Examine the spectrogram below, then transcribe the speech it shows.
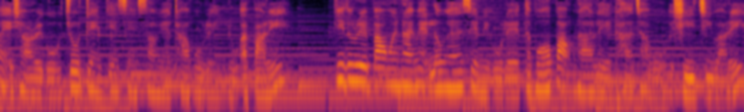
မယ့်အရာတွေကိုကြိုတင်ပြင်ဆင်ဆောင်ရွက်ထားဖို့လည်းလိုအပ်ပါတယ်။ ပြည်သူတွေပါဝင်နိုင်မဲ့လုပ်ငန်းစဉ်တွေကိုလည်းသဘောပေါက်နားလည်ထားကြဖို့အရေးကြီးပါတယ်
